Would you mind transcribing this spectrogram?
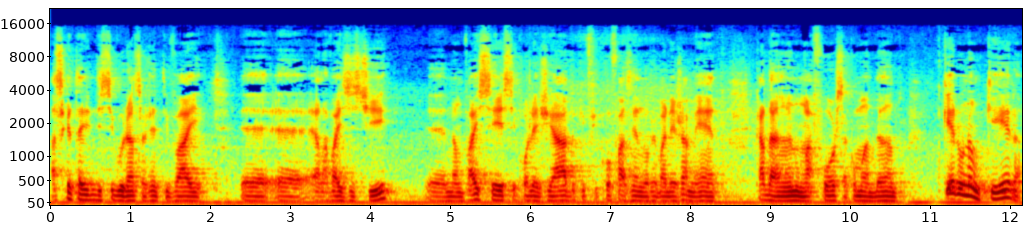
A Secretaria de Segurança a gente vai, é, é, ela vai existir, é, não vai ser esse colegiado que ficou fazendo o remanejamento, cada ano uma força comandando. Queira ou não queira,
